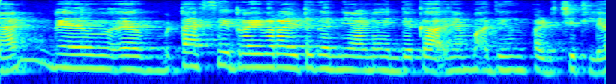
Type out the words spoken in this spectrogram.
ഞാൻ ടാക്സി ഡ്രൈവറായിട്ട് തന്നെയാണ് എന്റെ ഞാൻ അധികം പഠിച്ചിട്ടില്ല.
